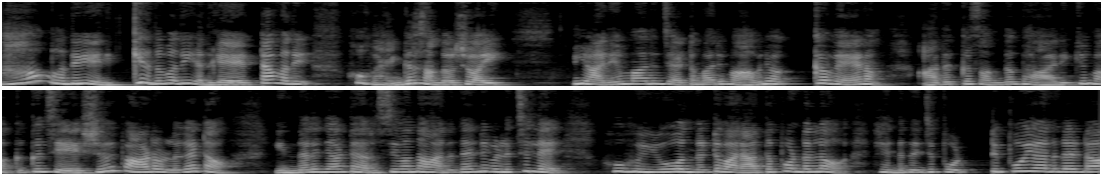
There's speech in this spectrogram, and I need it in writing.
ആ മതി. എനിക്കത് മതി. അത് കേട്ടാ മതി. ഓ ഭയങ്കര സന്തോഷമായി. ഈ അനിയന്മാരും ചേട്ടന്മാരും മാവനും ഒക്കെ വേണം. അതൊക്കെ സ്വന്തം ഭാര്യയ്ക്കും മക്കൾക്കും ശേഷമേ പാടുള്ളൂ കേട്ടോ. ഇന്നലെ ഞാൻ ടെറസിൽ വന്ന് ആനന്ദേനെ വിളിച്ചില്ലേ? അയ്യോ എന്നിട്ട് വരാത്തപ്പോ ഉണ്ടല്ലോ. എന്റെ നെഞ്ച് പൊട്ടിപ്പോയി ആനന്ദേട്ടാ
